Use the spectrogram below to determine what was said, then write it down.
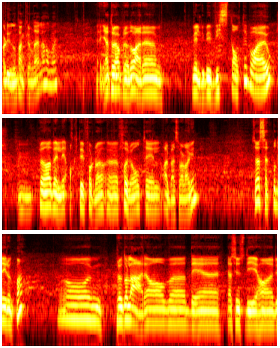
Har du noen tanker om det, eller Halvor? Jeg tror jeg har prøvd å være veldig bevisst alltid på hva jeg har gjort. Mm. Prøvd å ha et veldig aktivt eh, forhold til arbeidshverdagen. Så jeg har sett på de rundt meg og prøvd å lære av eh, det jeg syns de har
